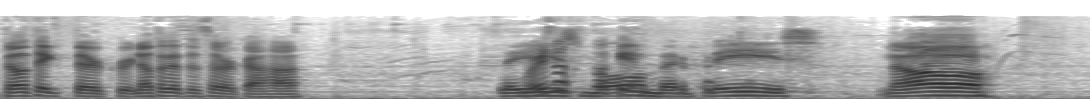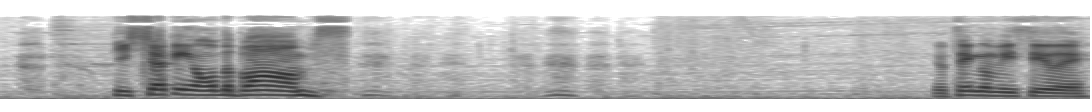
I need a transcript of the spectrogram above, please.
Don't take third crate. No, take the third kaha. Please, Where's the fucking- bomber, please. No. He's chucking all the bombs. You'll tingle me, Sealy.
